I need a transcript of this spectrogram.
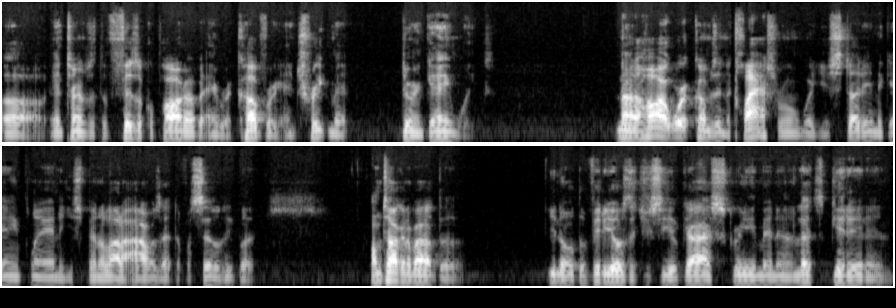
uh, in terms of the physical part of it and recovery and treatment during game weeks. Now, the hard work comes in the classroom where you're studying the game plan and you spend a lot of hours at the facility. But I'm talking about the you know, the videos that you see of guys screaming and let's get it and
